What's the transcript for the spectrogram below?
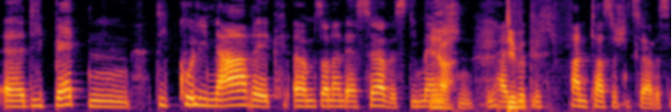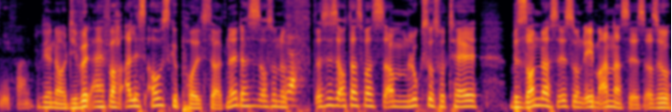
äh, die Betten, die Kulinarik, ähm, sondern der Service, die Menschen, ja, die halt die, wirklich fantastischen Service liefern. Genau, die wird einfach alles ausgepolstert. Ne? Das ist auch so eine, ja. das ist auch das, was am Luxushotel besonders ist und eben anders ist. Also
